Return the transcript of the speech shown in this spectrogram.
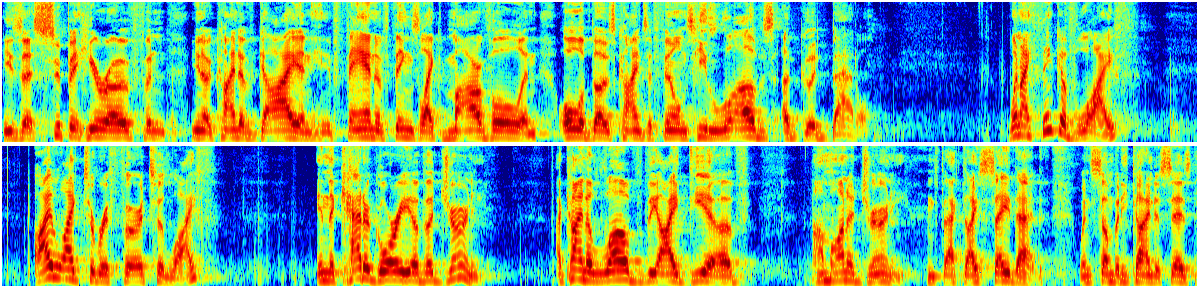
He's a superhero, fan, you know, kind of guy and fan of things like Marvel and all of those kinds of films. He loves a good battle. When I think of life, I like to refer to life in the category of a journey. I kind of love the idea of I'm on a journey. In fact, I say that when somebody kind of says,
